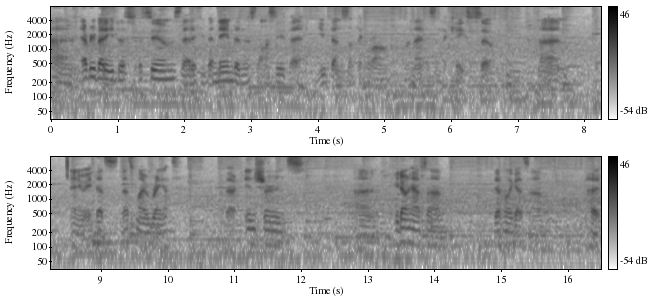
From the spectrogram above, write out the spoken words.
uh, everybody just assumes that if you've been named in this lawsuit that you've done something wrong when that isn't the case. So um, anyway, that's that's my rant about insurance. Uh, if you don't have some, definitely got some, but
